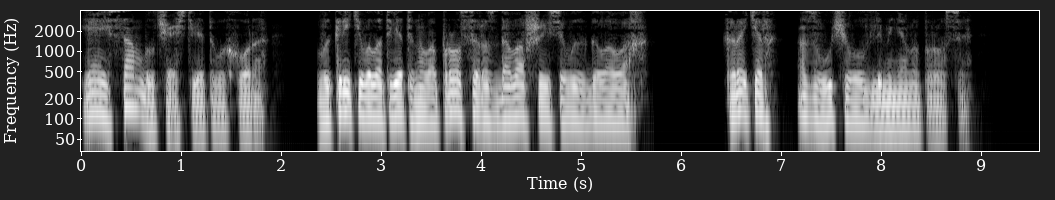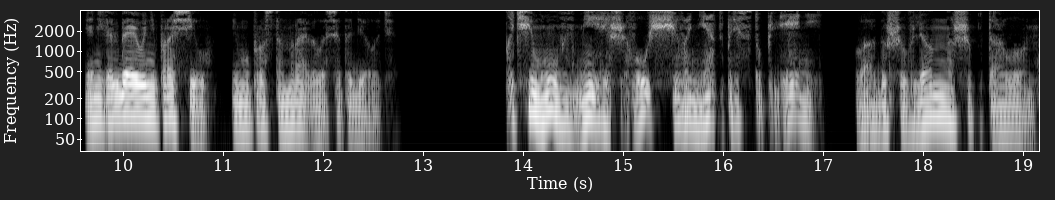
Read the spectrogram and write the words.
Я и сам был частью этого хора, выкрикивал ответы на вопросы, раздававшиеся в их головах. Крекер озвучивал для меня вопросы. Я никогда его не просил, ему просто нравилось это делать. «Почему в мире живущего нет преступлений?» — воодушевленно шептал он.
